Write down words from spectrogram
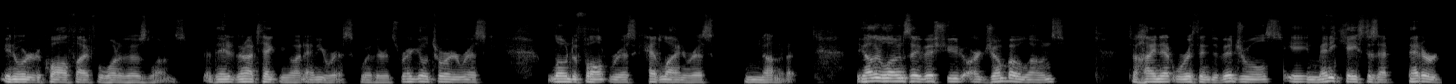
in order to qualify for one of those loans. They, they're not taking on any risk, whether it's regulatory risk, loan default risk, headline risk, none of it. The other loans they've issued are jumbo loans to high net worth individuals, in many cases at better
